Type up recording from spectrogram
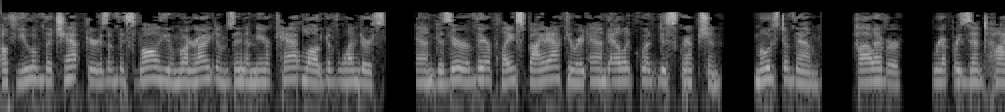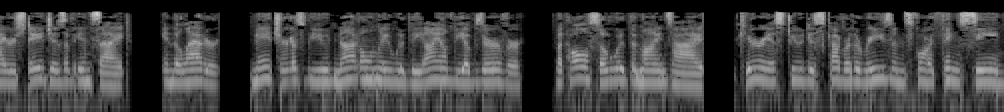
A few of the chapters of this volume are items in a mere catalogue of wonders, and deserve their place by accurate and eloquent description. Most of them, however, represent higher stages of insight. In the latter, nature is viewed not only with the eye of the observer, but also with the mind's eye. Curious to discover the reasons for things seen,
